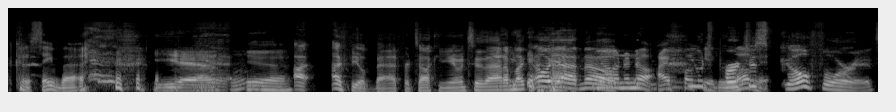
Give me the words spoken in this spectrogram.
I could have saved that. Yeah. Yeah. I, I feel bad for talking you into that i'm like oh yeah no No, no, no. I fucking huge love purchase it. go for it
